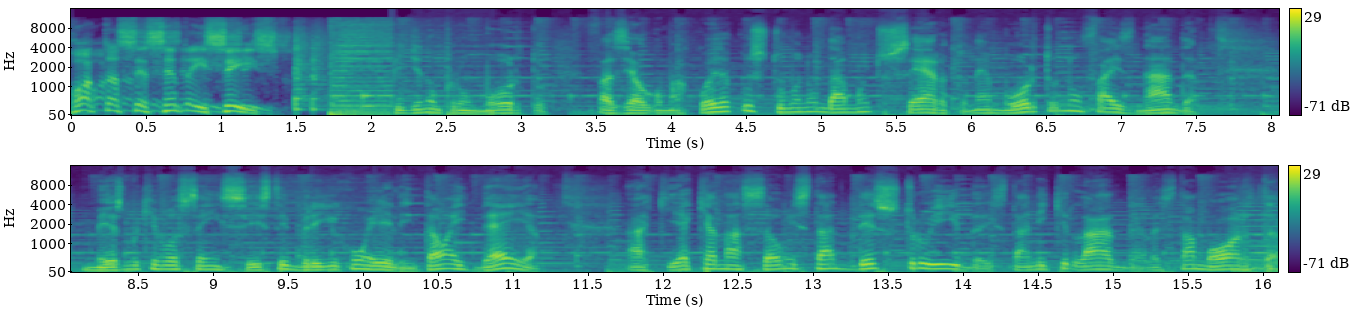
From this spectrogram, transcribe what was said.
Rota 66. Pedindo para um morto fazer alguma coisa costuma não dar muito certo, né? Morto não faz nada, mesmo que você insista e brigue com ele. Então a ideia aqui é que a nação está destruída, está aniquilada, ela está morta.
